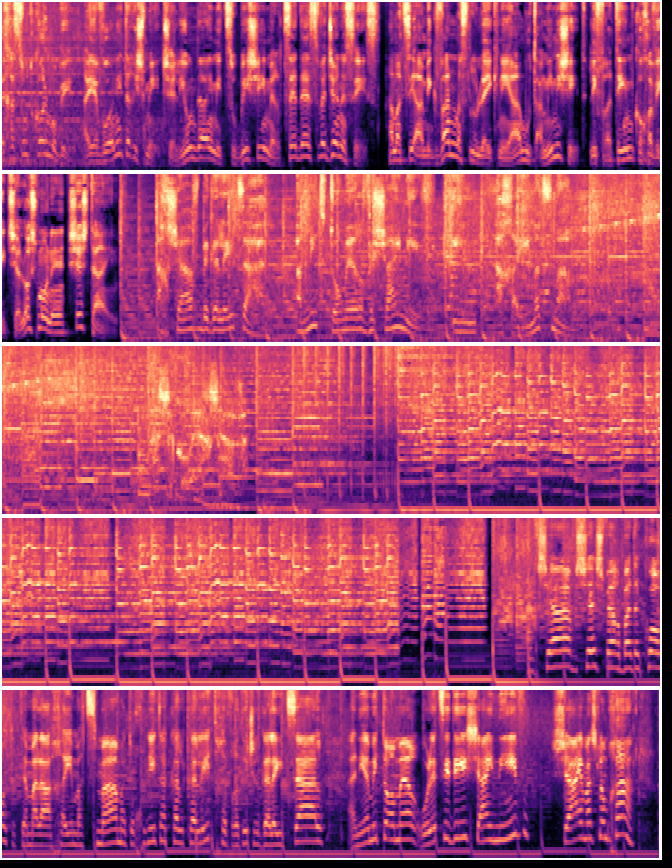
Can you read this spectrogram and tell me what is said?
בחסות כל מוביל, היבואנית הרשמית של יונדאי, מיצובישי, מרצדס וג'נסיס. המציעה מגוון מסלולי קנייה מותאמים אישית, לפרטים כוכבית 3862. עכשיו בגלי צה"ל, עמית תומר ושי ניב, עם החיים עצמם. עכשיו שש וארבע דקות, אתם על החיים עצמם, התוכנית הכלכלית-חברתית של גלי צה"ל. אני עמית תומר, ולצידי שי ניב. שי, מה שלומך?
